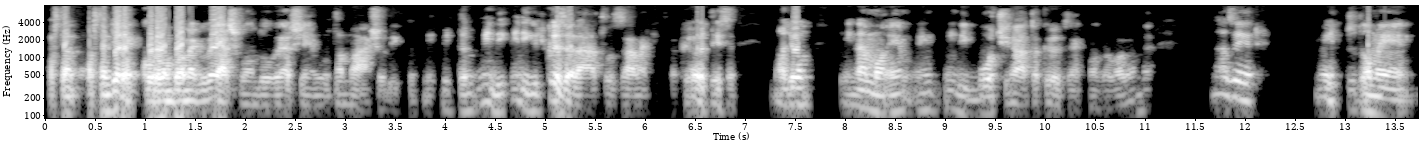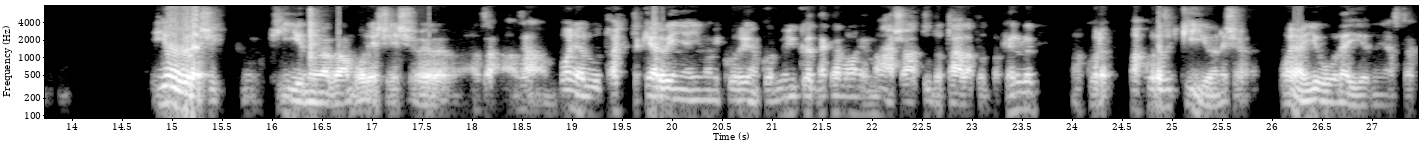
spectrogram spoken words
Aztán, aztán gyerekkoromban meg versmondó versenyen voltam második. Mindig, mindig úgy közel állt hozzá meg a költészet nagyon, én nem én, én mindig bocsinált a költőnek mondom de azért, mit tudom én, jól esik kiírni magamból, és, és az, a, az a bonyolult agytekervényeim, amikor olyankor működnek, mert valami más állapotba kerülök, akkor, akkor az úgy kijön, és olyan jó leírni azt, a,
